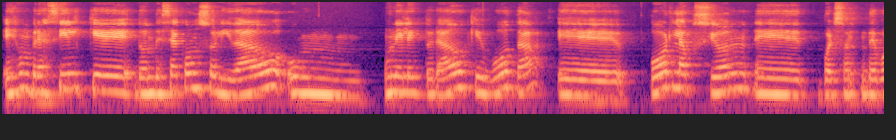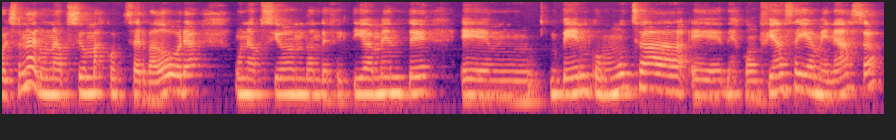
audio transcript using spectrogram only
es un Brasil que, donde se ha consolidado un, electorado que vota eh, por la opción eh, de Bolsonaro, una opción más conservadora, una opción donde efectivamente em, ven con mucha eh, desconfianza y amenaza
